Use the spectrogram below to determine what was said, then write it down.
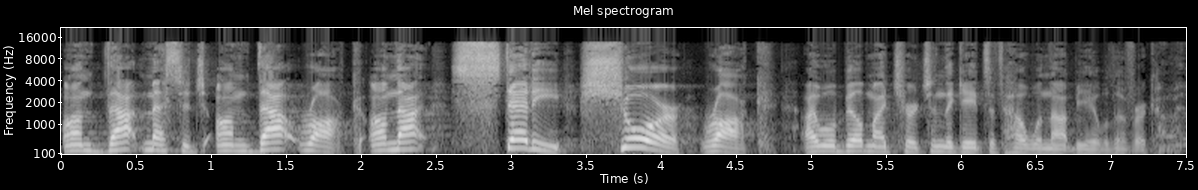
on that message, on that rock, on that steady, sure rock, I will build my church, and the gates of hell will not be able to overcome it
